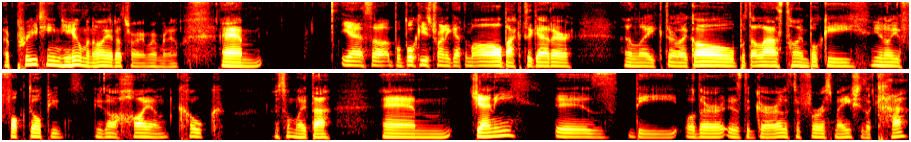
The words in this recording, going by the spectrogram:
a preteen human. Oh yeah, that's right. I remember now. Um, yeah. So, but Bucky's trying to get them all back together, and like they're like, oh, but the last time Bucky, you know, you fucked up. You you got high on coke or something like that. Um, Jenny is the other is the girl. It's the first mate. She's a cat.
